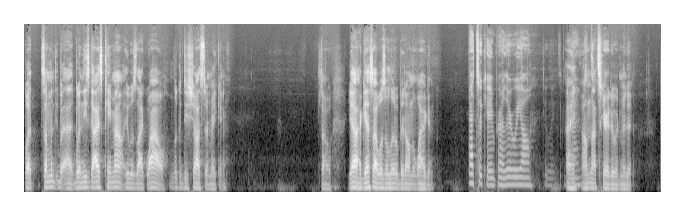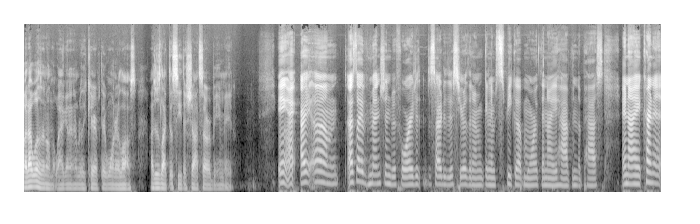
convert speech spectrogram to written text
But some of the, uh, when these guys came out, it was like, wow, look at these shots they're making. So yeah, I guess I was a little bit on the wagon. That's okay, brother. We all do it. I, I'm not scared to admit it, but I wasn't on the wagon. I didn't really care if they won or lost. I just like to see the shots that were being made. I, I um as I've mentioned before, I decided this year that I'm gonna speak up more than I have in the past. And I kind of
